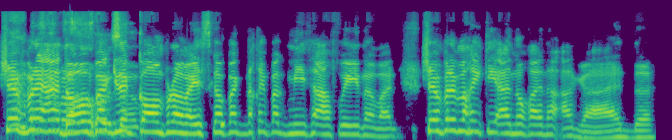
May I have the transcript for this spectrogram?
Siyempre, Hindi ano, pag nag-compromise, kapag nakipag-meet halfway naman, siyempre makikiano ka na agad.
